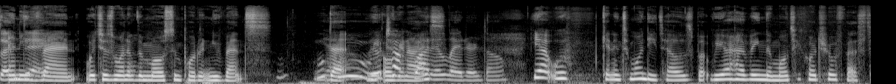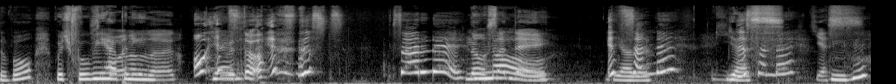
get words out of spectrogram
an event, which is one of the most important events that Ooh, we we'll talk about it later, though. Yeah, we'll get into more details, but we are having the multicultural festival, which will be Spoiler happening. alert. Oh, Yes. it's, it's this Saturday. No, Sunday. It's. Sunday. Yes. This Sunday. Yes. Mhm.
